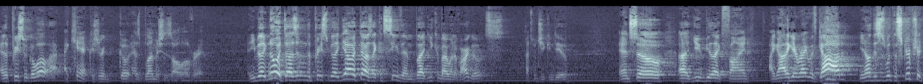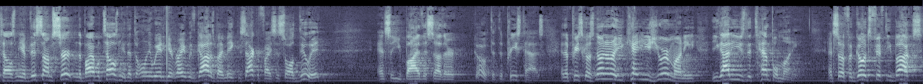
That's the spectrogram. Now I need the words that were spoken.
And the priest would go, Well, I, I can't because your goat has blemishes all over it. And you'd be like, No, it doesn't. And the priest would be like, Yeah, it does. I can see them, but you can buy one of our goats. That's what you can do. And so uh, you'd be like, Fine, I got to get right with God. You know, this is what the scripture tells me. Of this I'm certain. The Bible tells me that the only way to get right with God is by making sacrifices, so I'll do it. And so you buy this other goat that the priest has. And the priest goes, No, no, no, you can't use your money. You got to use the temple money. And so if a goat's 50 bucks,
